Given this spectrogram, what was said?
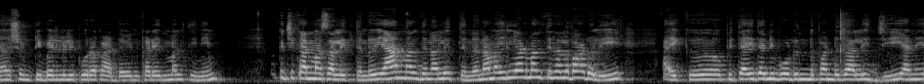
ನಾನು ಶುಂಠಿ, ಬೆಳ್ಳುಳ್ಳಿ ಪೂರ ಪಾಡ್ದವ. ಇನ್ನು ಕಡೆದು ಮಲ್ತೀನಿ. ಚಿಕನ್ ಮಸಾಲೆ ಇತ್ತಂಡು ಯಾನ್ ಮಲ್ದಿನಲ್ಲಿ ಇತ್ತಂಡು ನಮ್ಮ ಇಲ್ಲಾಡ್ ಮಲ್ತಿನಲ್ಲ ಬಾಡೋಲಿ. ಐಕ್, ಪಿತ ಐದನಿ ಬೋಡುಂದು ಪಂಡು ದಾಲ್ ಇಜ್ಜಿ. ಹಾಲು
